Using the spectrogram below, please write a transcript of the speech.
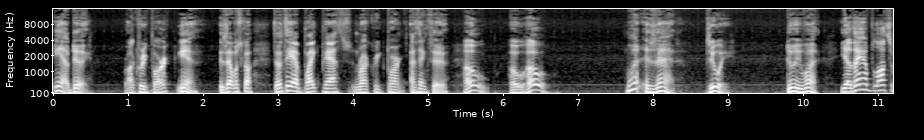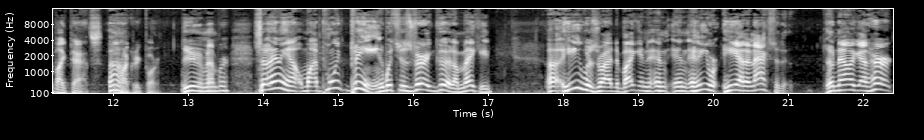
Yeah, Dewey. Rock Creek Park? Yeah. Is that what's called? Don't they have bike paths in Rock Creek Park? I think so. Ho, ho, ho. What is that? Dewey. Dewey what? Yeah, they have lots of bike paths in Oh. Rock Creek Park. Do you remember? So anyhow, my point being, which is very good, I'm making. Uh, he was riding a bike and, and, and, and he he had an accident, so now he got hurt.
